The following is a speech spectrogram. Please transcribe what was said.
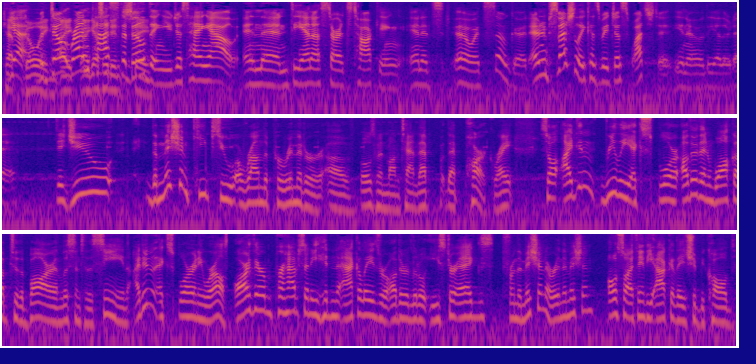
kept yeah, going. but don't I, run I past the stay. building. You just hang out, and then Deanna starts talking, and it's oh, it's so good, and especially because we just watched it, you know, the other day. Did you? The mission keeps you around the perimeter of Bozeman, Montana, that that park, right? So I didn't really explore, other than walk up to the bar and listen to the scene. I didn't explore anywhere else. Are there perhaps any hidden accolades or other little Easter eggs from the mission or in the mission? Also, I think the accolades should be called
